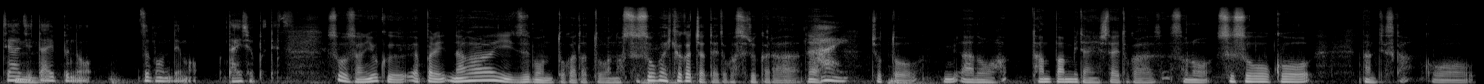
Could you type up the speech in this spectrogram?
ジャージタイプのズボンでも大丈夫です。そうですね。よくやっぱり長いズボンとかだとあの裾が引っかかっちゃったりとかするからね、はい、ちょっとあの短パンみたいにしたりとかその裾をこうなんていうんですかこ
